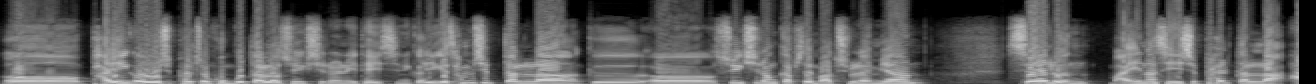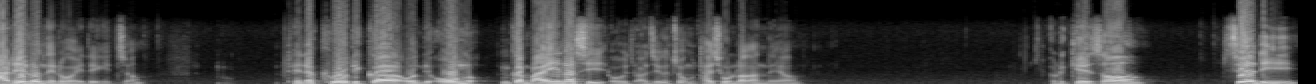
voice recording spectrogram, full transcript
어, 바이가 58.09달러 수익 실현이 돼 있으니까 이게 30달러 그 어, 수익 실현 값에 맞추려면 셀은 마이너스 28달러 아래로 내려와야 되겠죠? 대략 그 어디가 어디 어, 그러니까 마이너스 이- 어, 아직은 좀 다시 올라갔네요. 이렇게 해서 셀이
